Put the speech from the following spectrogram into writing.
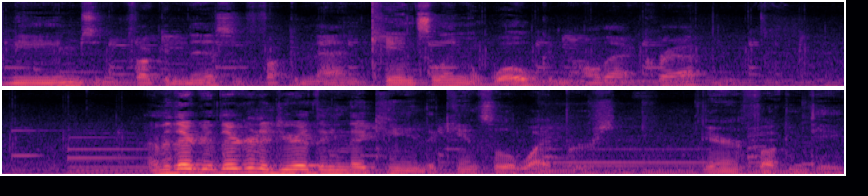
memes and fucking this and fucking that and canceling and woke and all that crap. I mean, they're, they're going to do everything they can to cancel a white person. Guarantee.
